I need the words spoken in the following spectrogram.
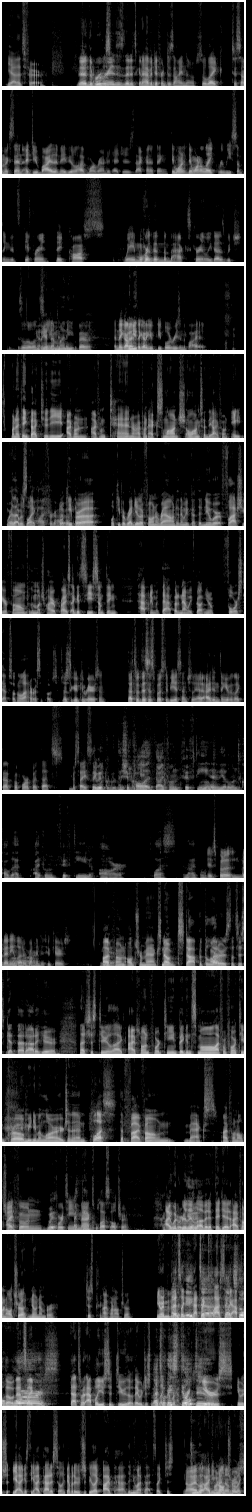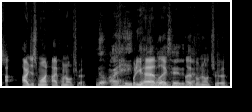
Yeah, that's fair. The the Yeah, rumor this- is is that it's gonna have a different design though. So like to some extent, I do buy that maybe it'll have more rounded edges, that kind of thing. They want they want to like release something that's different that costs way more than the Max currently does, which is a little Gotta get insane to money. think about. And they gotta you- they gotta give people a reason to buy it. When I think back to the iPhone iPhone 10 or iPhone X launch alongside the iPhone 8, where that was like, oh, I forgot we'll about keep that. a we'll keep a regular phone around, and then we've got the newer, flashier phone for the much higher price. I could see something happening with that, but now we've got you know four steps on the ladder as opposed to just That's a good three. comparison. That's what this is supposed to be essentially. I, I didn't think of it like that before, but that's mm. precisely They would. what the They should indicate. call it the iPhone 15, and the other one's called the iPhone 15R Plus and the iPhone. You just put a put any letter 15R. behind it. Who cares? Yeah. iPhone Ultra Max. No, stop with the R. letters. Let's just get that out of here. Let's just do like iPhone 14, big and small, iPhone 14 Pro, medium and large, and then Plus the five phone Max, iPhone Ultra. iPhone Wait, 14 I Max think- Plus Ultra. I, would really love it if they did iPhone Ultra, no number, just iPhone Ultra. You know what I mean? But that's like that's like classic Apple though. That's like worst. That's what Apple used to do, though. They would just That's like, what they remember still for do. Years, it was yeah. I guess the iPad is still like that, but it would just be like iPad, the new iPad. It's like just No, do I, I iPhone my Ultra. numbers. Like I, I just want iPhone Ultra. No, I hate. What do you have? I've Like always hated that. iPhone Ultra.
